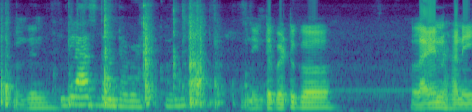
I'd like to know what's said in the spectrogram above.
ఇదేంది? గ్లాస్ దాంట్లో పెట్టుకోండి దీంట్లో పెట్టుకో. లైన్ హనీ.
